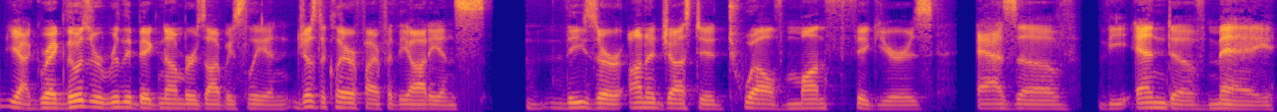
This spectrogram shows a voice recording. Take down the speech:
Yeah, Greg, those are really big numbers, obviously. And just to clarify for the audience, these are unadjusted 12 month figures as of the end of May.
